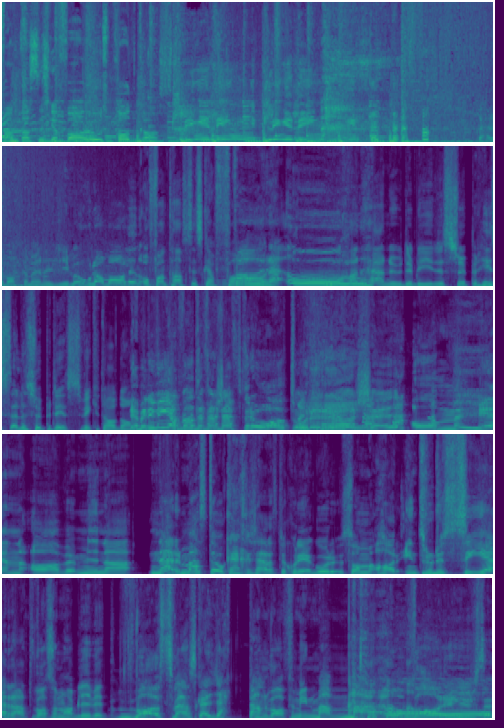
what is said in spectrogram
Fantastiska Faraos podcast. Klingeling, plingeling. Det här är Vakna med Energy med Ola och Malin och fantastiska Farao. Farao. Han är här nu. Det blir superhiss eller superdiss. Vilket av dem? Ja, men det vet man inte förrän efteråt. Och det rör sig om en av mina närmaste och kanske käraste kollegor som har introducerat vad som har blivit vad Svenska hjärtan var för min mamma och varuhuset.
